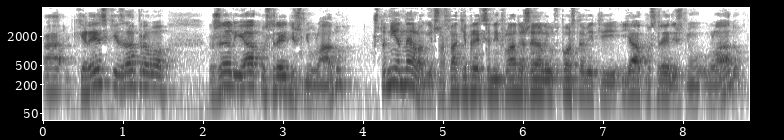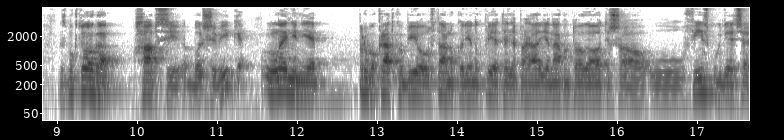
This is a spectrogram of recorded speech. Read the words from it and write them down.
a Kerenski zapravo želi jaku središnju vladu, što nije nelogično. Svaki predsjednik vlade želi uspostaviti jaku središnju vladu. Zbog toga hapsi bolševike. Lenin je prvo kratko bio u stanu kod jednog prijatelja, pa je nakon toga otišao u Finsku gdje će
